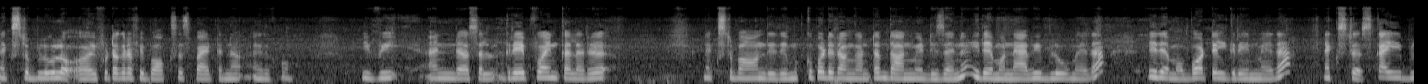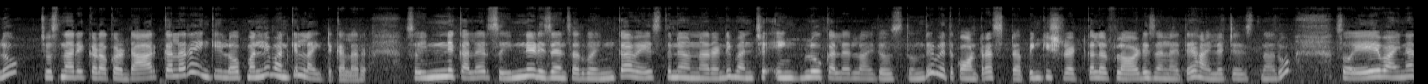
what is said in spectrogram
నెక్స్ట్ బ్లూలో ఈ ఫోటోగ్రఫీ బాక్సెస్ ప్యాటర్న్ ఇదిగో. ఇవి అండ్ అసలు గ్రేప్ వైన్ కలర్. నెక్స్ట్ బాగుంది ఇది ముక్కుపొడి రంగు అంటాం దాని మీద డిజైన్. ఇదేమో నావీ బ్లూ మీద ఇదేమో బాటిల్ గ్రీన్ మీద. Next sky blue. చూస్తున్నారు ఇక్కడ ఒక డార్క్ కలర్ ఇంక ఈ లోపు మళ్ళీ మనకి లైట్ కలర్. సో ఇన్ని కలర్స్ ఇన్ని డిజైన్స్ అదిగో ఇంకా వేస్తూనే ఉన్నారండి. మంచి ఇంక్ బ్లూ కలర్లో అయితే వస్తుంది. With contrast pinkish red colour flower design అయితే హైలైట్ చేస్తున్నారు. సో ఏవైనా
